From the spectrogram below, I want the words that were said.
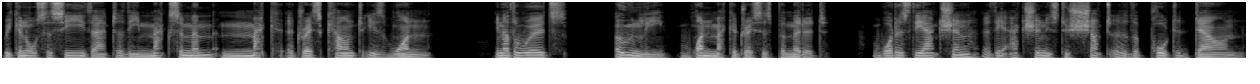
We can also see that the maximum MAC address count is 1. In other words, only one MAC address is permitted. What is the action? The action is to shut the port down.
